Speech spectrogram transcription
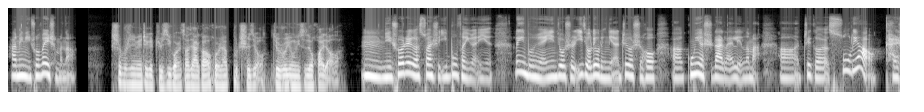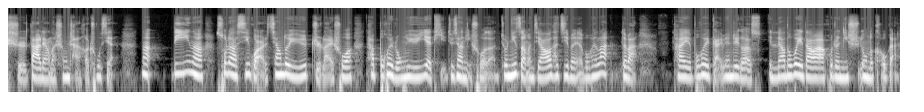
阿明，你说为什么呢？是不是因为这个纸吸管造价高，或者它不持久，就是说用一次就坏掉了？嗯，你说这个算是一部分原因，另一部分原因就是一九六零年这个时候啊，工业时代来临了嘛，啊，这个塑料开始大量的生产和出现。那第一呢，塑料吸管相对于纸来说，它不会溶于液体，就像你说的，就是你怎么嚼它基本也不会烂，对吧？它也不会改变这个饮料的味道啊，或者你使用的口感，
